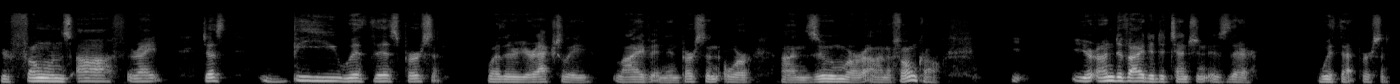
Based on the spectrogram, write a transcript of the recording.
your phones off, right? Just be with this person, whether you're actually live and in person or on Zoom or on a phone call. Your undivided attention is there with that person.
